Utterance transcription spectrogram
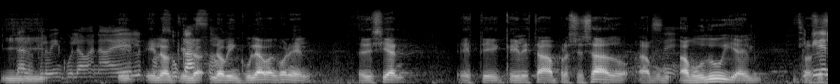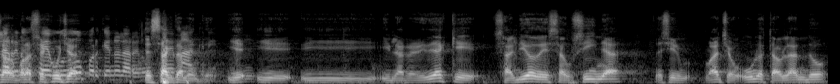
y, Claro, que lo vinculaban a él y por lo, su que lo- caso. lo vinculaban con él, le decían este, que él estaba procesado a, Sí. a vudú y a él Si pide procesado la renuncia de vudú, ¿por qué no la renuncia de Exactamente. Macri? Y, y- y- y la realidad es que salió de esa usina, decir, macho, uno está hablando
